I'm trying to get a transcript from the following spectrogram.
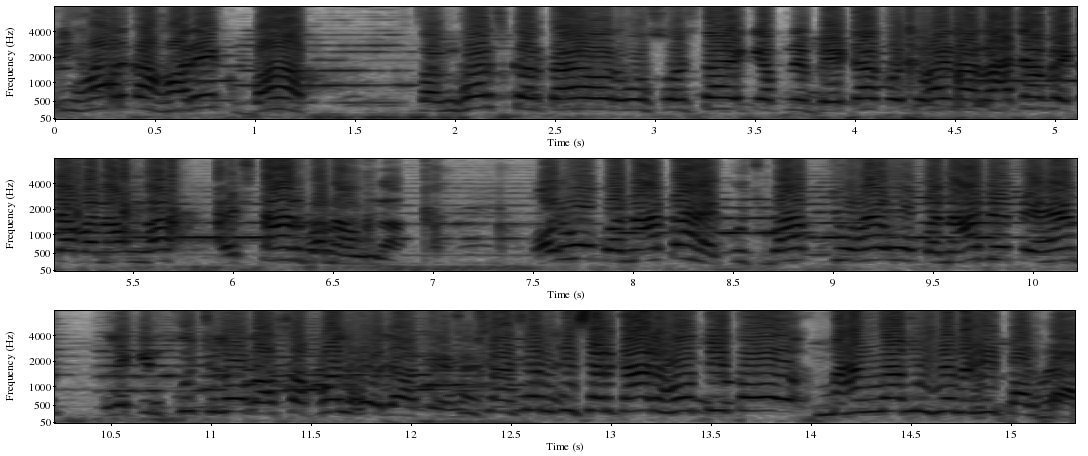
बिहार का हर एक बाप संघर्ष करता है और वो सोचता है कि अपने बेटा को जो है ना राजा बेटा बनाऊँगा स्टार बनाऊँगा। और वो बनाता है कुछ बाप जो है वो बना देते हैं लेकिन कुछ लोग असफल हो जाते हैं। सुशासन की सरकार होती तो महँगा मुझे नहीं पड़ता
